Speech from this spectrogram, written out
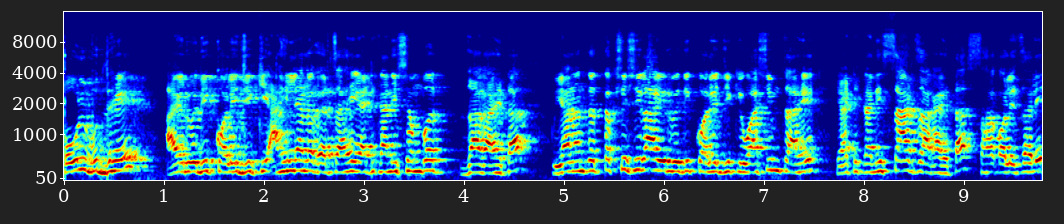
पौल बुद्धे आयुर्वेदिक कॉलेज जी की अहिल्यानगरचं आहे या ठिकाणी शंभर जागा आहेत. यानंतर तक्षशिला आयुर्वेदिक कॉलेज जी की वाशिमचं आहे या ठिकाणी साठ जागा आहेत. सहा कॉलेज झाले.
